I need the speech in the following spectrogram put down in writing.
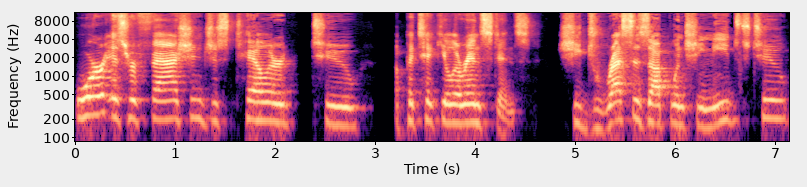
or is her fashion just tailored to a particular instance? She dresses up when she needs to.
